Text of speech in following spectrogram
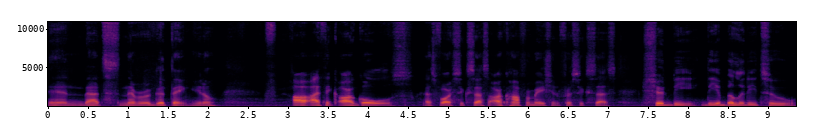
And that's never a good thing, you know. I think our goals as far as success, our confirmation for success should be the ability to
